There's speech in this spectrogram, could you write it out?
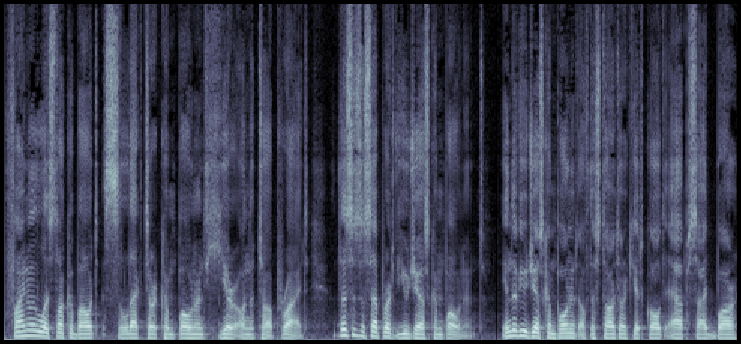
Finally, let's talk about selector component here on the top right. This is a separate Vue.js component. In the Vue.js component of the starter kit called app sidebar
